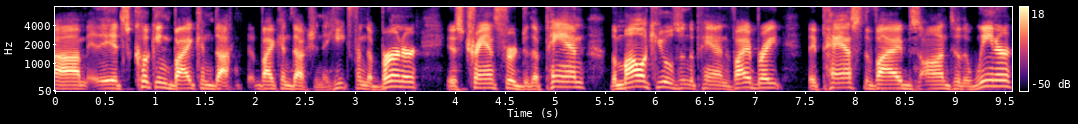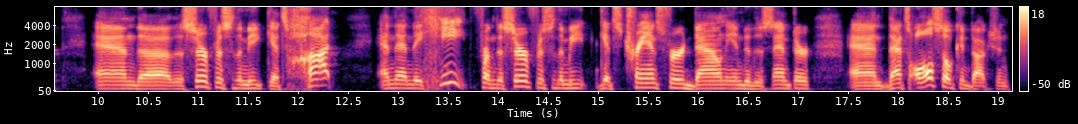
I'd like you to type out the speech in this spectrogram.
Um, it's cooking by conduct by conduction. The heat from the burner is transferred to the pan. The molecules in the pan vibrate. They pass the vibes onto the wiener, and uh, the surface of the meat gets hot. And then the heat from the surface of the meat gets transferred down into the center, and that's also conduction.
